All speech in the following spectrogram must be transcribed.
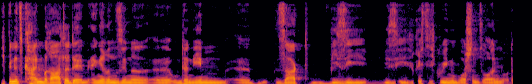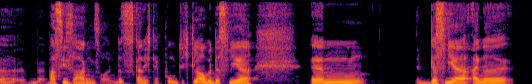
ich bin jetzt kein Berater, der im engeren Sinne äh, Unternehmen äh, sagt, wie sie, wie sie richtig greenwashen sollen oder äh, was sie sagen sollen. Das ist gar nicht der Punkt. Ich glaube, dass wir, ähm, dass wir eine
